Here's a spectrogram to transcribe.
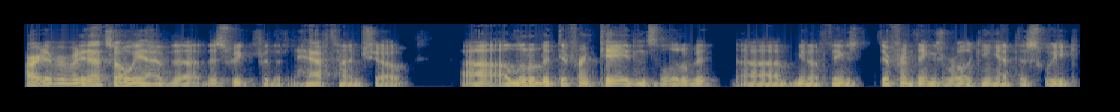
All right, everybody. That's all we have uh, this week for the halftime show. Uh, a little bit different cadence, a little bit, uh, you know, things, different things we're looking at this week.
